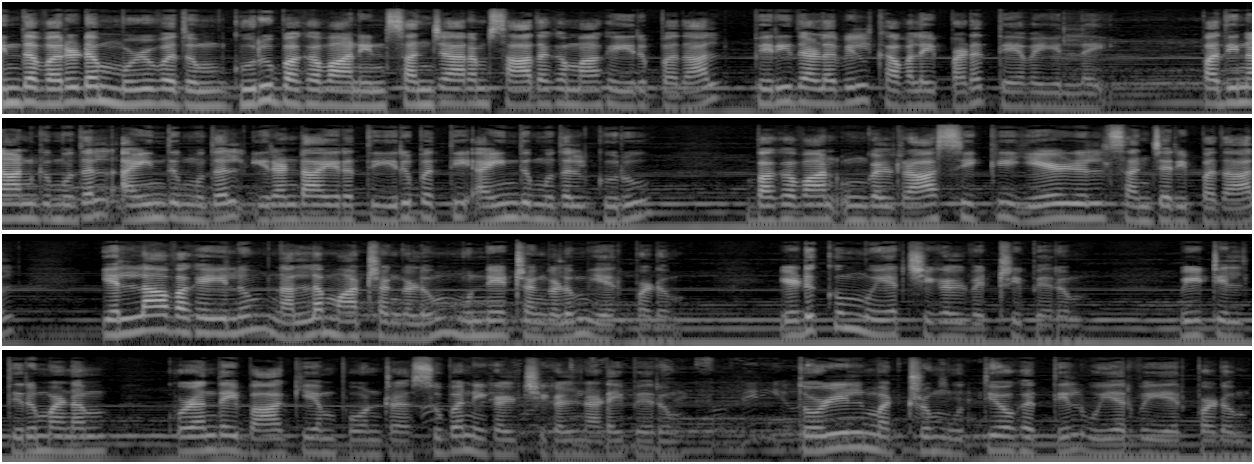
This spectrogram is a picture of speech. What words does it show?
இந்த வருடம் முழுவதும் குரு பகவானின் சஞ்சாரம் சாதகமாக இருப்பதால் பெரிதளவில் கவலைப்பட தேவையில்லை. பதினான்கு முதல் ஐந்து முதல் இரண்டாயிரத்து இருபத்தி ஐந்து முதல் குரு பகவான் உங்கள் ராசிக்கு ஏழில் சஞ்சரிப்பதால் எல்லா வகையிலும் நல்ல மாற்றங்களும் முன்னேற்றங்களும் ஏற்படும். எடுக்கும் முயற்சிகள் வெற்றி பெறும். வீட்டில் திருமணம் குழந்தை பாக்கியம் போன்ற சுப நிகழ்ச்சிகள் நடைபெறும். தொழில் மற்றும் உத்தியோகத்தில் உயர்வு ஏற்படும்.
